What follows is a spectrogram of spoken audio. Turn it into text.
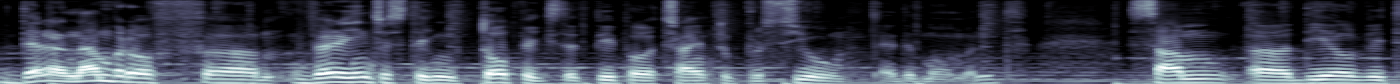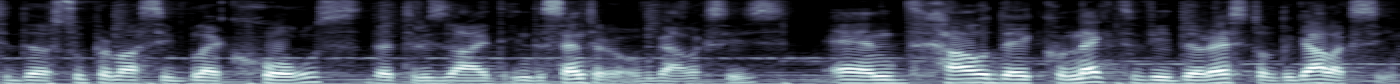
There are a number of um, very interesting topics that people are trying to pursue at the moment. Some uh, deal with the supermassive black holes that reside in the center of galaxies and how they connect with the rest of the galaxy.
